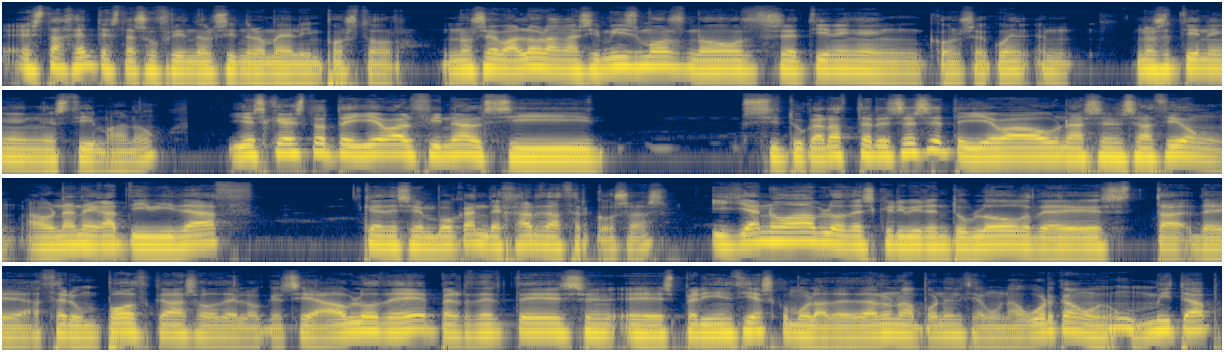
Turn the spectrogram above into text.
esta gente está sufriendo el síndrome del impostor. No se valoran a sí mismos, no se tienen en no se tienen en estima, ¿no? Y es que esto te lleva al final, si, si tu carácter es ese, te lleva a una sensación, a una negatividad que desemboca en dejar de hacer cosas. Y ya no hablo de escribir en tu blog, de, de hacer un podcast o de lo que sea, hablo de perderte experiencias como la de dar una ponencia en una WordCamp o en un meetup,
